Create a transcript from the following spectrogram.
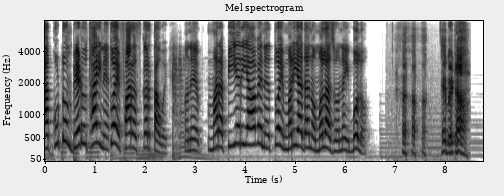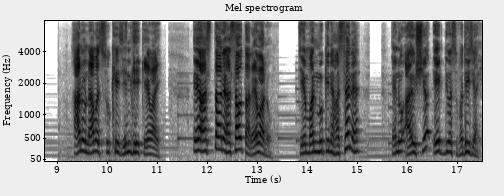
આ કુટુંબ ભેડું થાય ને તોય ફારસ કરતા હોય. અને મારા પિયરિયા આવે ને તોય મર્યાદાનો મલાજો નહીં બોલો. હે બેટા આનું નામ જ સુખી જિંદગી કહેવાય. એ હસતા ને હસાવતા રહેવાનું. જે મન મૂકીને હસે ને એનું આયુષ્ય એક દિવસ વધી જાય.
